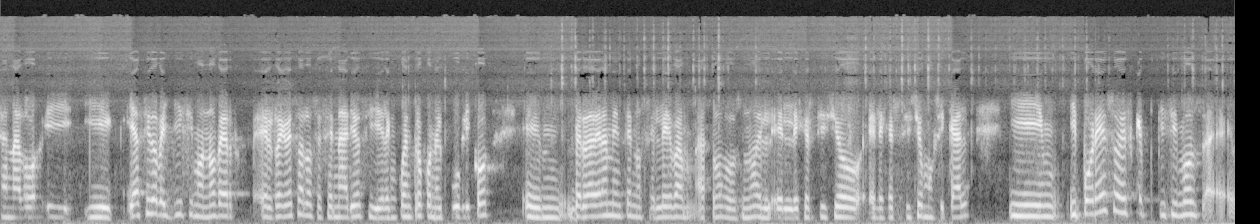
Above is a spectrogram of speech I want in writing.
sanador y, y, ha sido bellísimo no ver el regreso a los escenarios y el encuentro con el público em, verdaderamente nos eleva a todos no el, ejercicio el ejercicio musical y, por eso es que quisimos eh,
